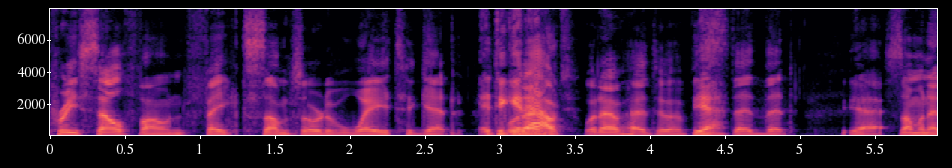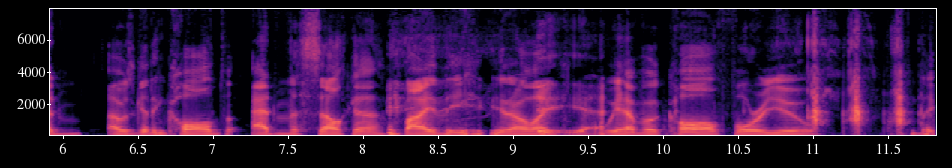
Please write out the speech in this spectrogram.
pre cell phone faked some sort of way to get to get I've- out. Would I've had to have Yeah. said that yeah. someone had I was getting called at Veselka by the you know like Yeah. we have a call for you. They,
